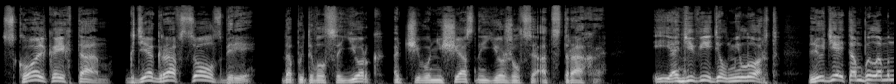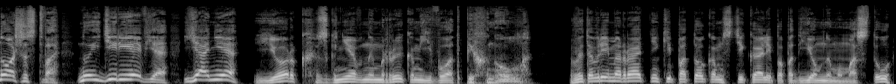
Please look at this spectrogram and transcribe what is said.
Сколько их там? Где граф Солсбери?» — допытывался Йорк, отчего несчастный ежился от страха. «Я не видел, милорд. Людей там было множество, но и деревья. Я не...» Йорк с гневным рыком его отпихнул. В это время ратники потоком стекали по подъемному мосту,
